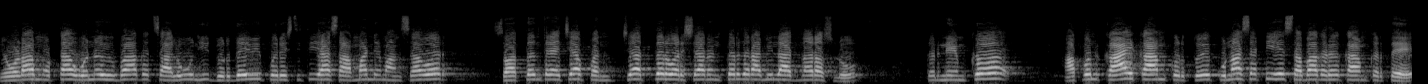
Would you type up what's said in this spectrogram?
एवढा मोठा वन विभाग चालवून ही दुर्दैवी परिस्थिती या सामान्य माणसावर स्वातंत्र्याच्या पंच्याहत्तर वर्षानंतर जर आम्ही लादणार असलो तर नेमकं आपण काय काम करतोय कुणासाठी हे सभागृह काम करतंय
